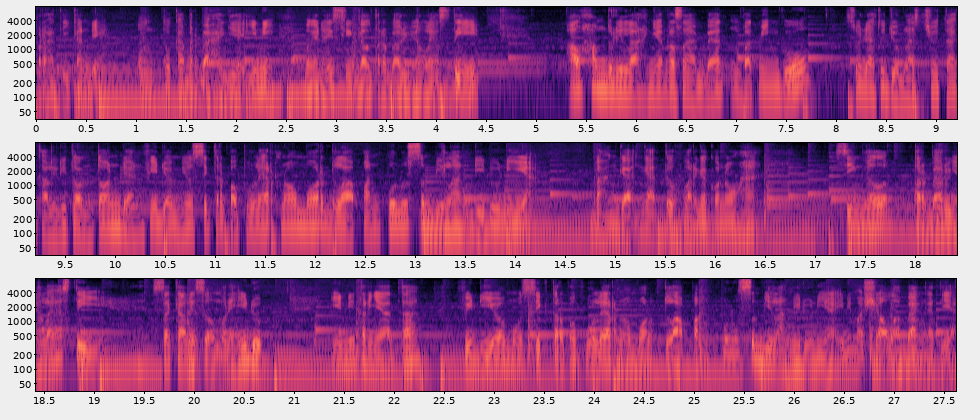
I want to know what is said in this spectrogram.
Perhatikan deh untuk kabar bahagia ini Mengenai single terbarunya Lesti Alhamdulillahnya persahabat 4 minggu sudah 17 juta kali ditonton dan video musik terpopuler nomor 89 di dunia Bangga nggak tuh warga Konoha Single terbarunya Lesti Sekali seumur hidup Ini ternyata video musik terpopuler nomor 89 di dunia. Ini Masya Allah banget ya.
